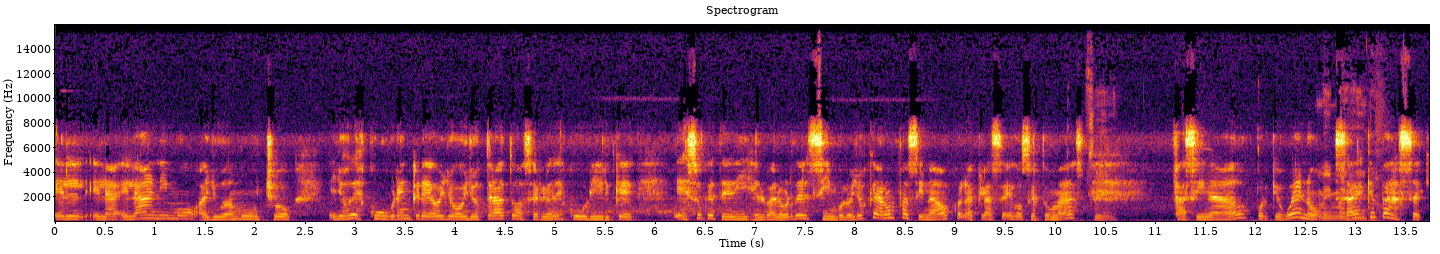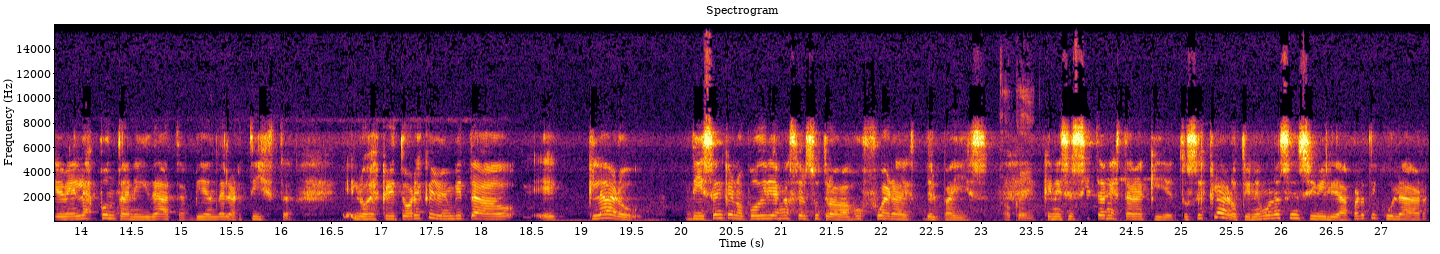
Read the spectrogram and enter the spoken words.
el, el, ánimo ayuda mucho. Ellos descubren, creo yo, yo trato de hacerles descubrir que eso que te dije, el valor del símbolo, ellos quedaron fascinados con la clase de José Tomás. Fascinados porque, bueno, ¿sabes qué pasa? Que ven la espontaneidad también del artista. Eh, los escritores que yo he invitado, eh, claro, dicen que no podrían hacer su trabajo fuera del país, que necesitan estar aquí. Entonces, claro, tienen una sensibilidad particular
